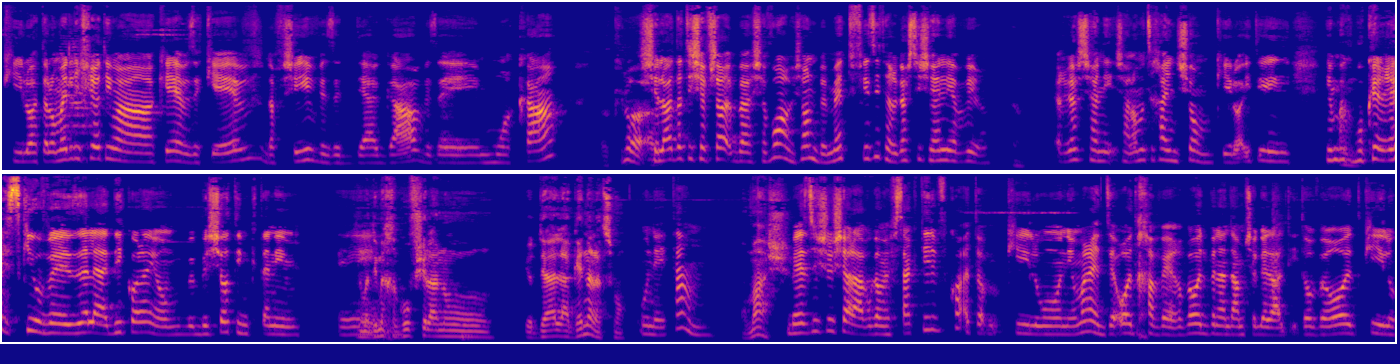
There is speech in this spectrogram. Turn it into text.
כאילו אתה לומד לחיות עם הכאב זה כאב נפשי וזה דאגה וזה מועקה כאילו שלא ידעתי שאפשר בשבוע הראשון באמת פיזית הרגשתי שאין לי אוויר. הרגשתי שאני, שאני לא מצליחה לנשום כאילו הייתי עם בקבוקי רסקיו וזה לידי כל היום ובשוטים קטנים. זה מדהים איך הגוף שלנו יודע להגן על עצמו הוא נאטם. ממש באיזשהו שלב גם הפסקתי לבכות, כאילו אני אומרת זה עוד חבר ועוד בן אדם שגדלתי איתו ועוד כאילו,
